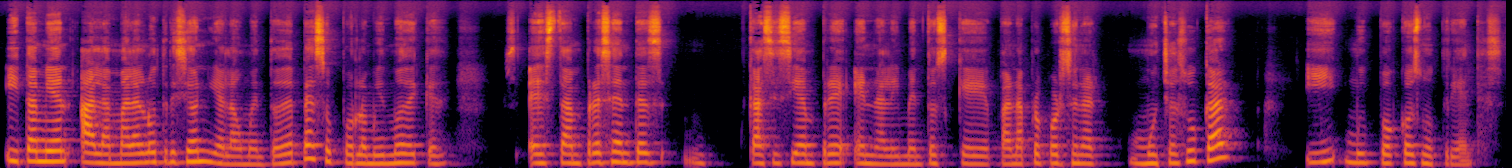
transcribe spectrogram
Y también a la mala nutrición y al aumento de peso, por lo mismo de que están presentes casi siempre en alimentos que van a proporcionar mucho azúcar y muy pocos nutrientes.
